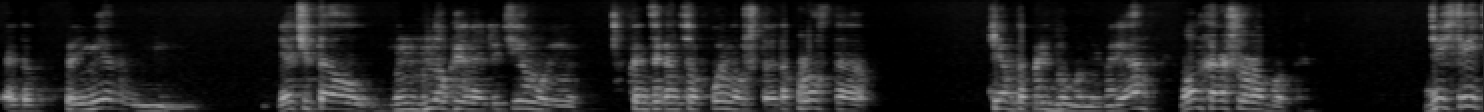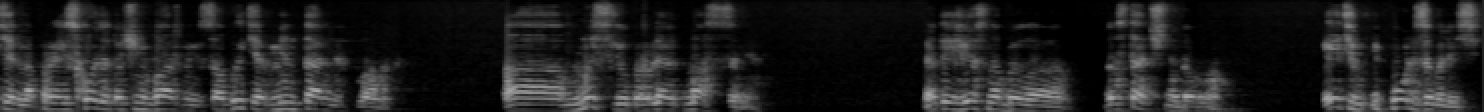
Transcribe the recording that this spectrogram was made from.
этот пример. Я читал многое на эту тему и в конце концов понял, что это просто кем-то придуманный вариант, но он хорошо работает. Действительно, происходят очень важные события в ментальных планах, а мысли управляют массами. Это известно было достаточно давно. Этим и пользовались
